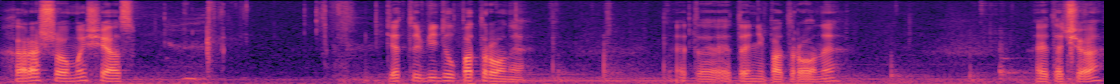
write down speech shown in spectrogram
Хорошо, мы сейчас. Где ты видел патроны? Это, это не патроны. Это что?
